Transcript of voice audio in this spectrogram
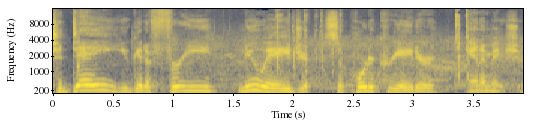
Today, you get a free New Age Support Creator animation.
